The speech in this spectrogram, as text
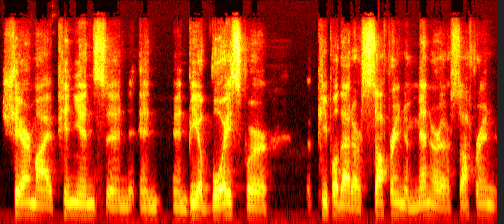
share my opinions and and and be a voice for people that are suffering and men are suffering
